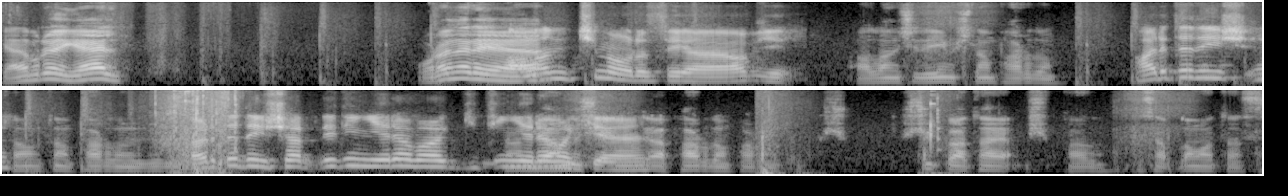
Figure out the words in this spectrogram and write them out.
Gel buraya gel. Ora nereye ya? Alan içi mi orası ya abi? Alan içi değilmiş lan pardon. Harita değiş. Tamam tamam pardon özür dilerim. Haritada işaretlediğin yere bak. Gittiğin Tamam, yere bak yanlış- ya. Pardon pardon. Küçük, küçük bir hata yapmışım pardon. Hesaplama hatası.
